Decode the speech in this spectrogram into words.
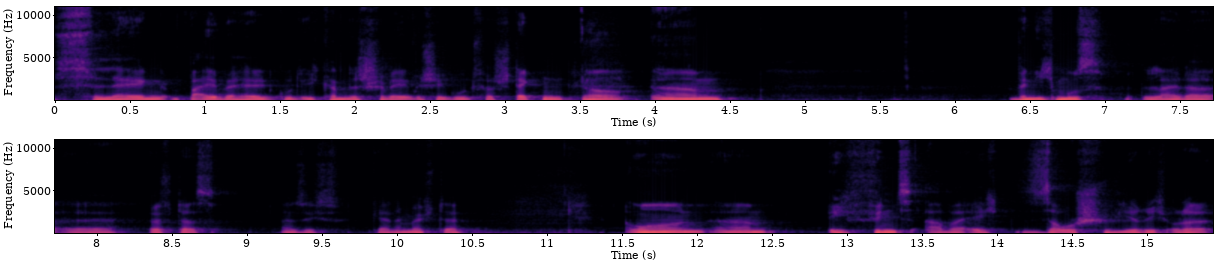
Slang beibehält. Gut, ich kann das Schwäbische gut verstecken. Ja. Ähm, wenn ich muss, leider äh, öfters, als ich es gerne möchte. Und ähm, ich finde es aber echt sau schwierig oder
